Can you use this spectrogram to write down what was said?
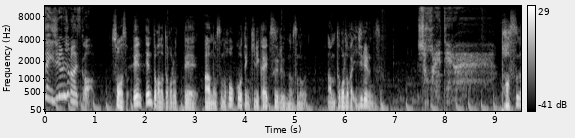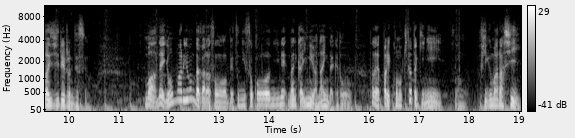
線いじれるじゃないですか？そうなんですよ。円円とかのところってあのその方向点切り替えツールのそのあのところとかいじれるんですよしゃれてる。パスがいじれるんですよまあね404だからその別にそこにね何か意味はないんだけどただやっぱりこの来た時にその Figma らしい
